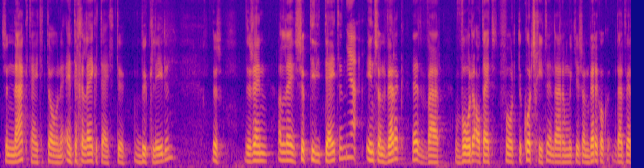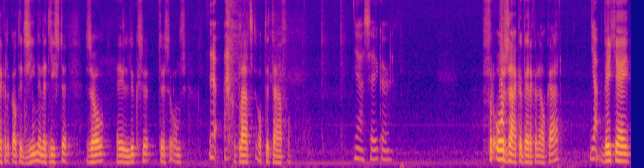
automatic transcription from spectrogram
zijn naaktheid te tonen en tegelijkertijd te bekleden. Dus er zijn allerlei subtiliteiten ja, in zo'n werk, hè, waar woorden altijd voor tekortschieten. En daarom moet je zo'n werk ook daadwerkelijk altijd zien. En het liefste zo, heel luxe, tussen ons Ja. geplaatst op de tafel. ja, zeker. Veroorzaken werken elkaar. Ja, Weet jij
